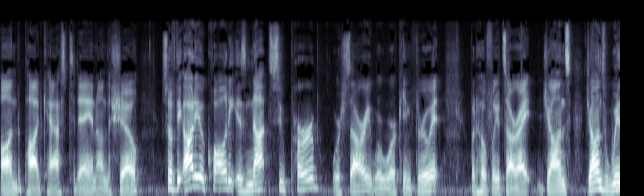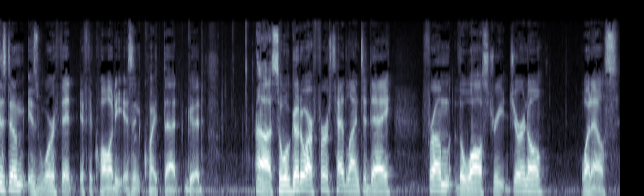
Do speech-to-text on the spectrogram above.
on the podcast today and on the show. So if the audio quality is not superb, we're sorry. We're working through it, but hopefully it's all right. John's, John's wisdom is worth it if the quality isn't quite that good. Uh, so we'll go to our first headline today from the Wall Street Journal. What else?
